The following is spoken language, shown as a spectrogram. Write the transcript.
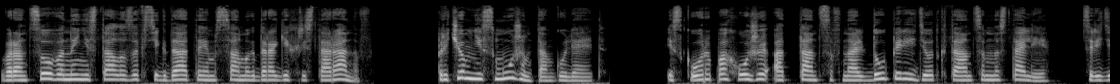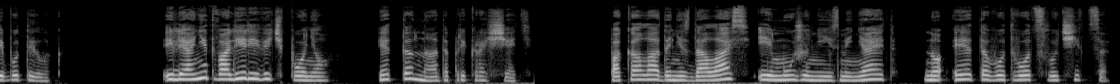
Воронцова ныне стала завсегдатаем самых дорогих ресторанов, причем не с мужем там гуляет. И скоро, похоже, от танцев на льду перейдет к танцам на столе, среди бутылок. И Леонид Валерьевич понял, это надо прекращать. Пока Лада не сдалась и мужу не изменяет, но это вот-вот случится.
